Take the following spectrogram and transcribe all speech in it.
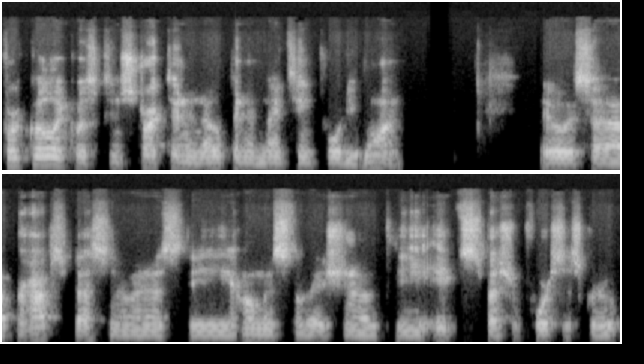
Fort Gulick was constructed and opened in 1941. It was uh, perhaps best known as the home installation of the 8th Special Forces Group,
